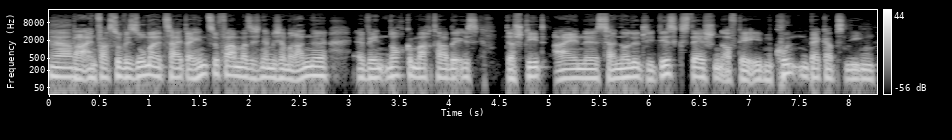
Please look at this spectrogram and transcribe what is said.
ja. war einfach sowieso mal Zeit, dahin zu fahren. Was ich nämlich am Rande erwähnt noch gemacht habe, ist, da steht eine Synology Disk Station, auf der eben Kundenbackups liegen.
